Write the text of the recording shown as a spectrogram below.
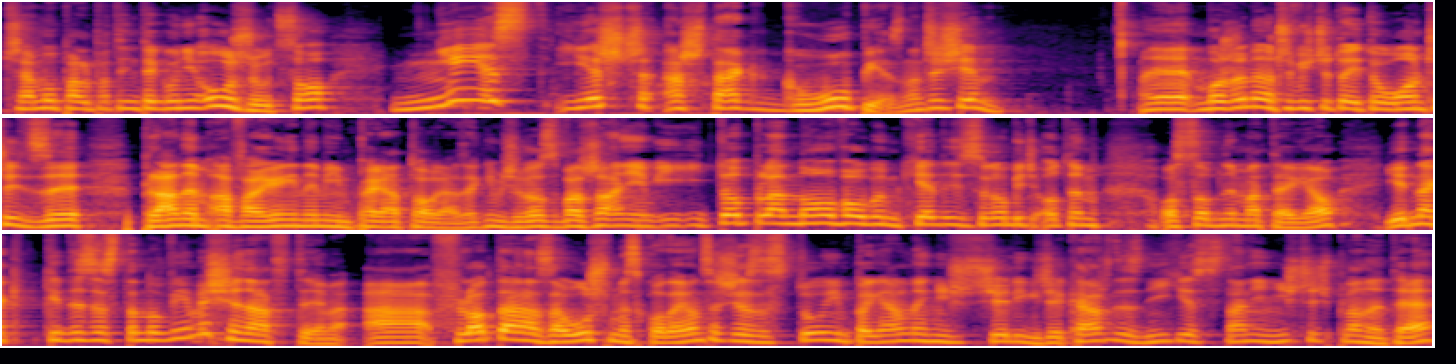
czemu Palpatine tego nie użył? Co nie jest jeszcze aż tak głupie. Znaczy się, E, możemy oczywiście tutaj to łączyć z planem awaryjnym Imperatora, z jakimś rozważaniem i, i, to planowałbym kiedyś zrobić o tym osobny materiał. Jednak kiedy zastanowimy się nad tym, a flota załóżmy składająca się ze 100 imperialnych niszczycieli, gdzie każdy z nich jest w stanie niszczyć planetę,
